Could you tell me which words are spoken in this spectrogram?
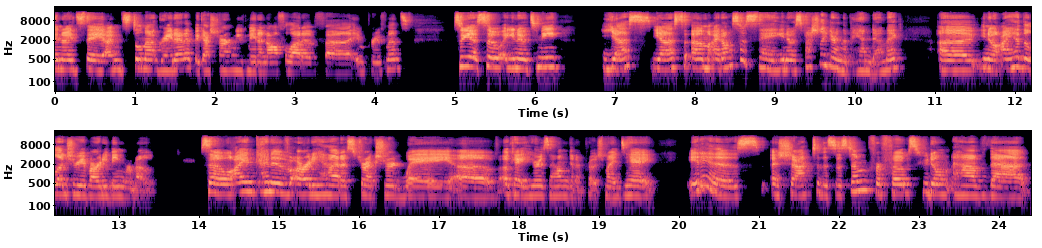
and i'd say i'm still not great at it but gosh darn we've made an awful lot of uh, improvements. So yeah so you know to me yes yes. Um, i'd also say you know especially during the pandemic uh, you know, I had the luxury of already being remote. So I kind of already had a structured way of, okay, here's how I'm going to approach my day. It is a shock to the system for folks who don't have that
